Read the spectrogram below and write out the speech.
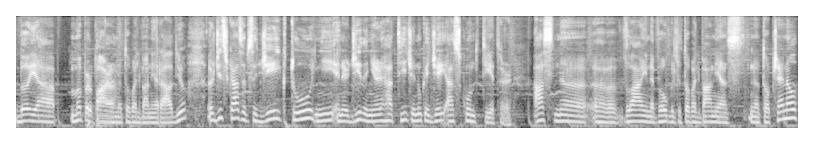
bëja më përpara në Top Albania Radio, është gjithçka sepse gjej këtu një energji dhe një rehati që nuk e gjej askund tjetër as në uh, vëllain e vogël të Top Albanias në Top Channel,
